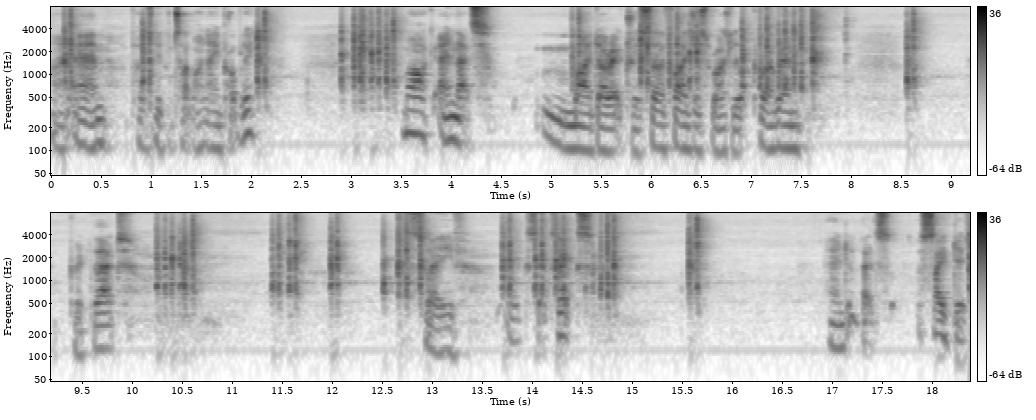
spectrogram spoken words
I am a person who can type my name properly. Mark, and that's my directory. So if I just write a little program, print that, save xxx, and that's saved it.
